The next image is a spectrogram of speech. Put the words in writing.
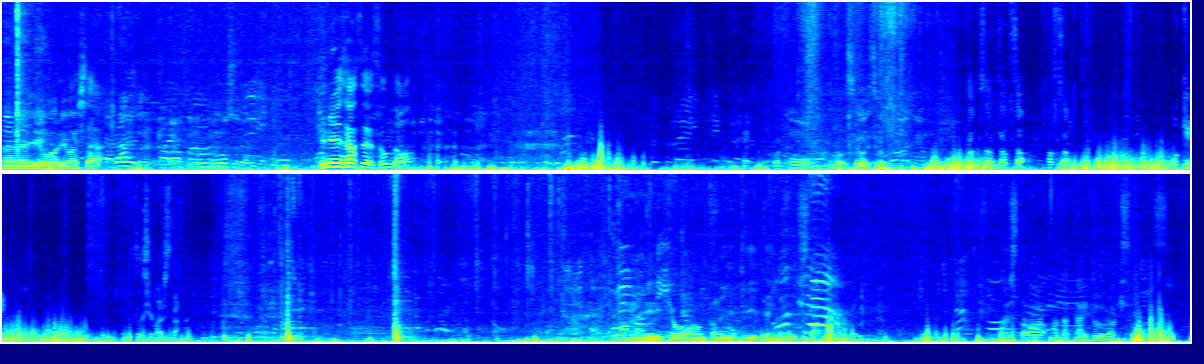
はい終わりました。記念撮影すんの？はいおすごいすごい。おたくさんたくさんたくさん。OK 映しました。はい今日は本当にいい天気でした。明日はまた台風が来そうです。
